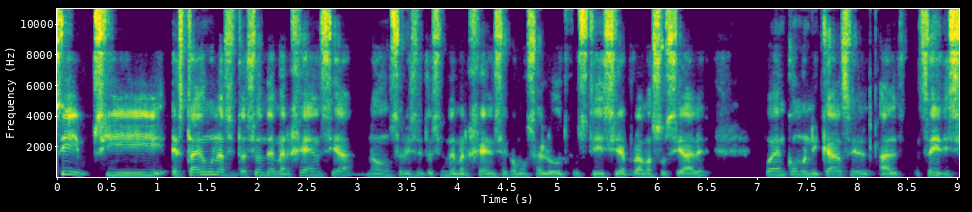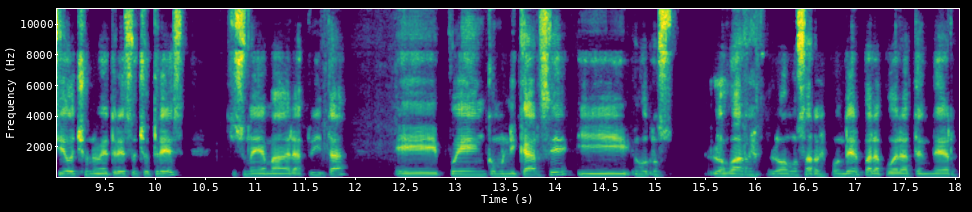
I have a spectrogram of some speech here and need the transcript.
Sí, si está en una situación de emergencia, ¿no? un servicio de situación de emergencia como salud, justicia, programas sociales, pueden comunicarse al 618-9383, que es una llamada gratuita. Eh, pueden comunicarse y nosotros lo, lo vamos a responder para poder atender,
